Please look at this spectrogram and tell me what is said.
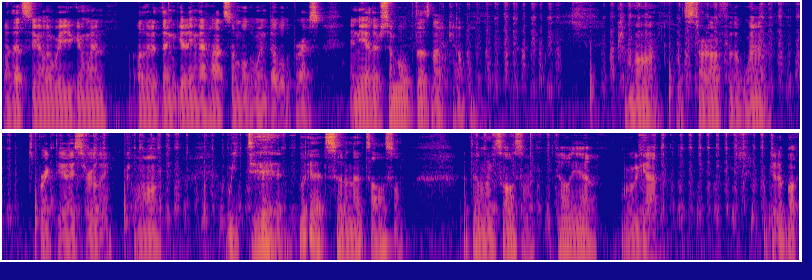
Uh, that's the only way you can win, other than getting the hot symbol to win double the price. Any other symbol does not count. Come on, let's start off with a win. Break the ice early. Come on. We did. Look at that seven. That's awesome. That thing looks awesome. Hell yeah. What do we got? We'll get a buck.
